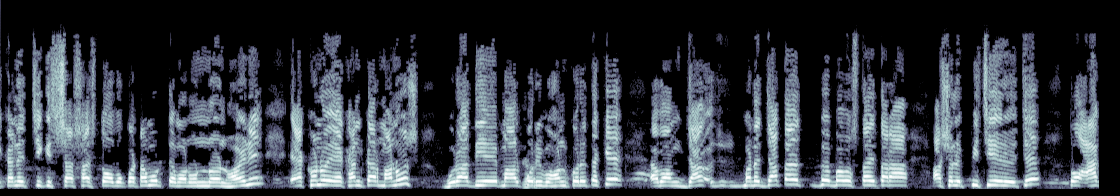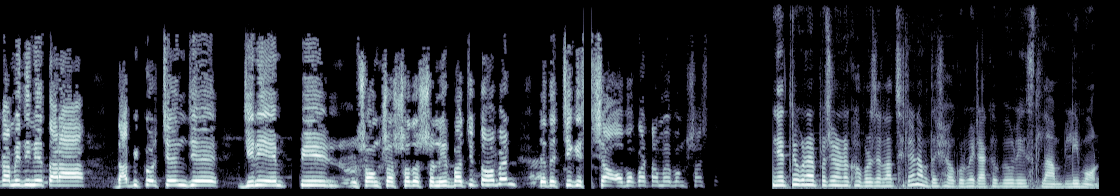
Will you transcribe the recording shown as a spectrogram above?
এখানে চিকিৎসা স্বাস্থ্য অবকাঠামোর তেমন উন্নয়ন হয়নি। এখনও এখানকার মানুষ ঘোড়া দিয়ে মাল পরিবহন করে থাকে এবং মানে যাতায়াত ব্যবস্থায় তারা আসলে পিছিয়ে রয়েছে। তো আগামী দিনে তারা দাবি করছেন যে যিনি এমপি সংসদ সদস্য নির্বাচিত হবেন, যাতে চিকিৎসা অবকাঠামো এবং স্বাস্থ্য নেত্রকোনার প্রচারণার খবর জানাচ্ছিলেন আমাদের সহকর্মী রাকিবুল ইসলাম লিমন।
